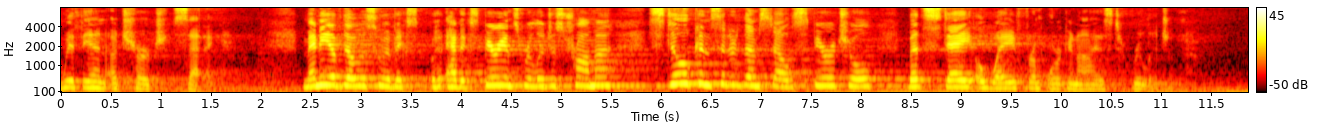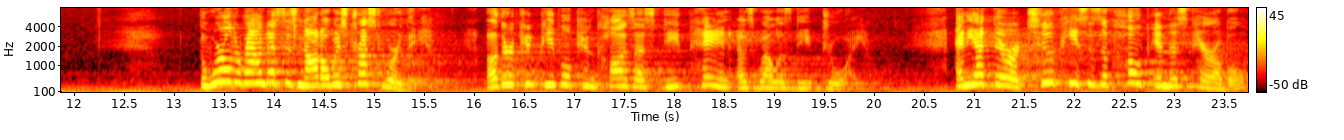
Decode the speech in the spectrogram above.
within a church setting. Many of those who have, ex- have experienced religious trauma still consider themselves spiritual, but stay away from organized religion. The world around us is not always trustworthy. Other people can cause us deep pain as well as deep joy. And yet, there are two pieces of hope in this parable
